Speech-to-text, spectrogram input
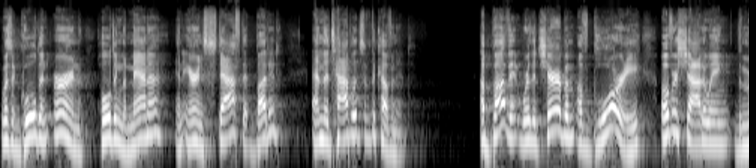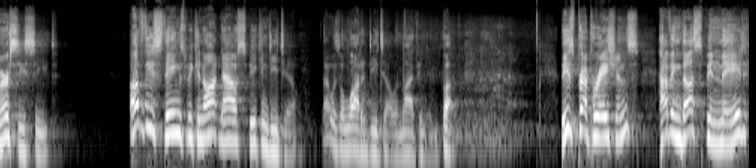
was a golden urn holding the manna and Aaron's staff that budded and the tablets of the covenant. Above it were the cherubim of glory overshadowing the mercy seat. Of these things we cannot now speak in detail. That was a lot of detail, in my opinion. But these preparations, having thus been made,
